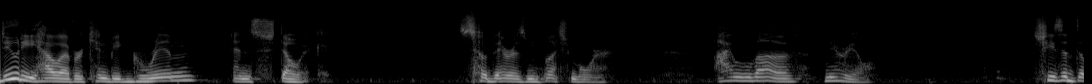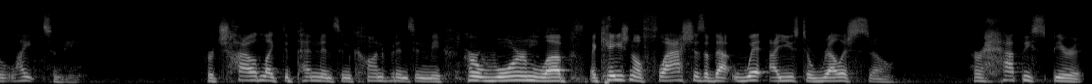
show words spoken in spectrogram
Duty, however, can be grim and stoic. So there is much more. I love Muriel. She's a delight to me. Her childlike dependence and confidence in me, her warm love, occasional flashes of that wit I used to relish so, her happy spirit,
